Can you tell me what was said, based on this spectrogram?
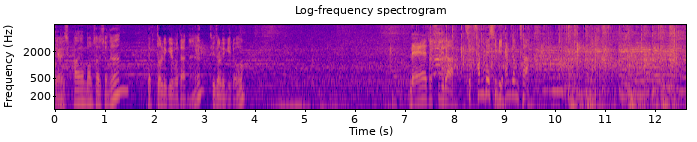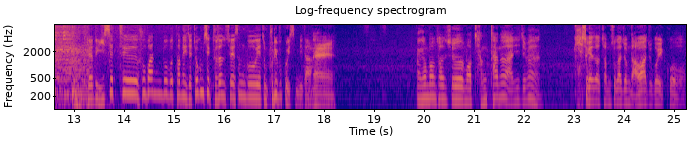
자, 여기서 황현범 선수는 옆돌리기보다는 뒤돌리기로 네, 좋습니다. 13대 12, 한 점 차. 그래도 2세트 후반부부터는 이제 조금씩 두 선수의 승부에 좀 불이 붙고 있습니다. 네. 황현범 선수 뭐 장타는 아니지만 계속해서 점수가 좀 나와주고 있고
